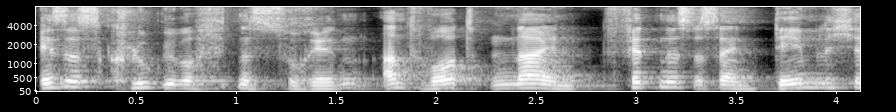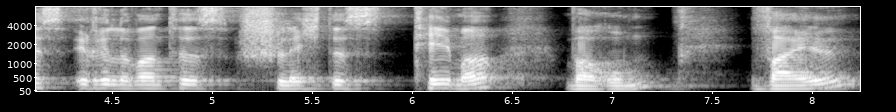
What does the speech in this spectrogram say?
Ist es klug, über Fitness zu reden? Antwort, nein. Fitness ist ein dämliches, irrelevantes, schlechtes Thema. Warum? Weil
